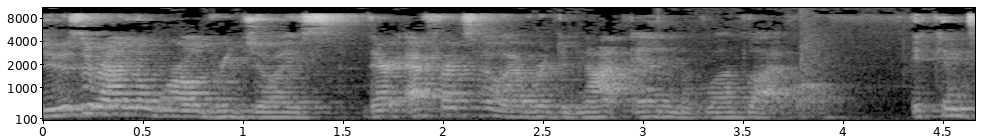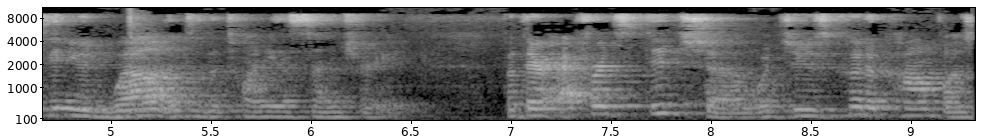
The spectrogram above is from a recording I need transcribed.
Jews around the world rejoiced. Their efforts, however, did not end the blood libel. It continued well into the 20th century. But their efforts did show what Jews could accomplish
